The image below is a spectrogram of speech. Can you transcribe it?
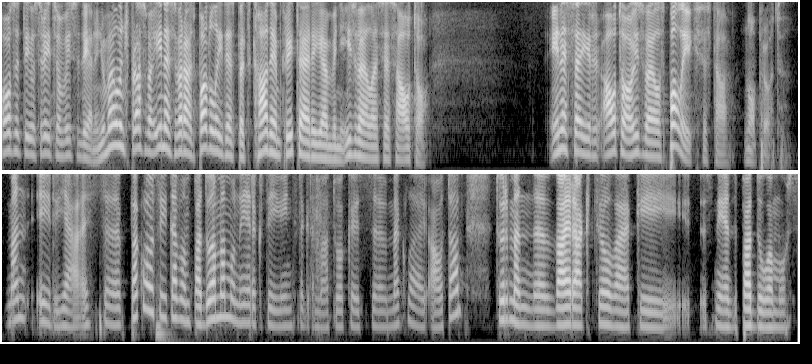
pozitīvs rīts un visa diena. Un vēl viņš prasa, vai Ines varētu padalīties pēc kādiem kritērijiem viņa izvēlēsies auto. Inesē ir auto izvēles palīgs, es tā noprotu. Man ir, jā, es eh, paklausīju tavam padomam un ierakstīju Instagramā to, ka es eh, meklēju auto. Tur man eh, vairāk cilvēki sniedza padomus,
